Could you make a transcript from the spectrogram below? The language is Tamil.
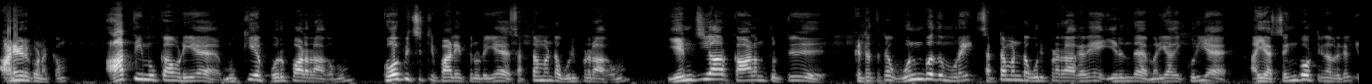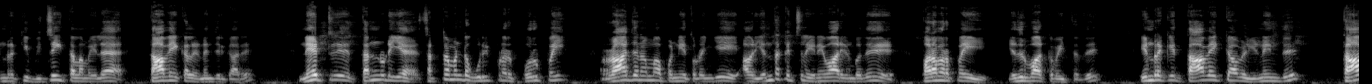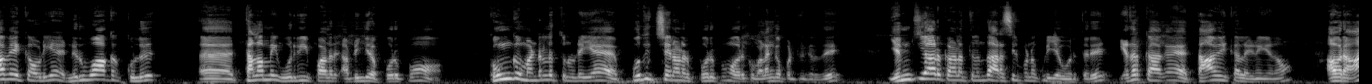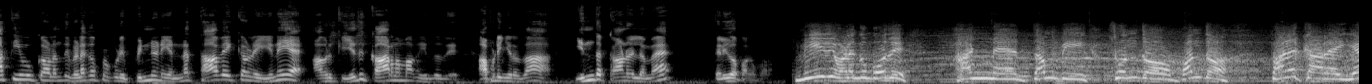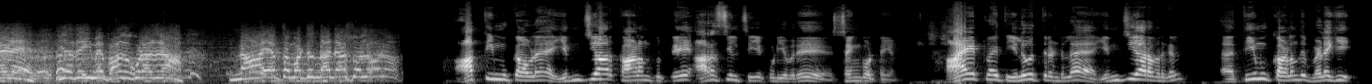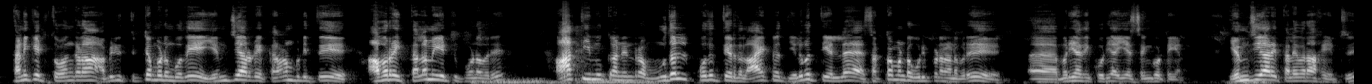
அனைவருக்கும் வணக்கம். அதிமுகவுடைய முக்கிய பொறுப்பாளராகவும் கோபிச்செட்டிப்பாளையத்தினுடைய சட்டமன்ற உறுப்பினராகவும் எம்ஜிஆர் காலம் தொட்டு கிட்டத்தட்ட ஒன்பது முறை சட்டமன்ற உறுப்பினராகவே இருந்த மரியாதைக்குரிய ஐயா செங்கோட்டின் அவர்கள் இன்றைக்கு விஜய் தலைமையில் தாவேக்கல் இணைஞ்சிருக்காரு. நேற்று தன்னுடைய சட்டமன்ற உறுப்பினர் பொறுப்பை ராஜினாமா பண்ணிய தொடங்கி அவர் எந்த கட்சியில் இணைவார் என்பது பரபரப்பை எதிர்பார்க்க வைத்தது. இன்றைக்கு தாவேக்காவில் இணைந்து தாவேக்காவுடைய நிர்வாக குழு தலைமை ஒருங்கிணைப்பாளர் அப்படிங்கிற பொறுப்பும் கொங்கு மண்டலத்தினுடைய பொதுச் செயலாளர் பொறுப்பும் அவருக்கு வழங்கப்பட்டிருக்கிறது. எம்ஜிஆர் காலத்திலிருந்து அரசியல் பண்ணக்கூடிய ஒருத்தர். எதற்காக தாவேக்கால இணையணும்? அவர் அதிமுக இருந்து விலகப்படக்கூடிய பின்னணி என்ன? தாவேக்கால இணைய அவருக்கு எது காரணமாக இருந்தது? அப்படிங்கிறது தான் இந்த காணொலி நம்ம தெளிவா பார்க்க போகிறோம் நீதி வழங்கும் போது அண்ணன் தம்பி சொந்தம் பந்தம் பணக்கார ஏழை எதையுமே பார்க்க கூடாதுடா நாயத்தை மட்டும் தான்டா சொல்லணும். அதிமுகவுல எம்ஜிஆர் காலம் தொட்டே அரசியல் செய்யக்கூடியவர் செங்கோட்டையன். ஆயிரத்தி தொள்ளாயிரத்தி எழுவத்தி ரெண்டுல எம்ஜிஆர் அவர்கள் அஹ், திமுக விலகி தணிக்கை துவங்கலாம் அப்படின்னு திட்டமிடும் போதே எம்ஜிஆருடைய கரம் பிடித்து அவரை தலைமையேற்று போனவர். அதிமுக நின்ற முதல் பொதுத் தேர்தல் ஆயிரத்தி தொள்ளாயிரத்தி எழுபத்தி ஏழுல சட்டமன்ற உறுப்பினரானவர் மரியாதைக்குரிய ஐயா செங்கோட்டையன். எம்ஜிஆரை தலைவராக ஏற்று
